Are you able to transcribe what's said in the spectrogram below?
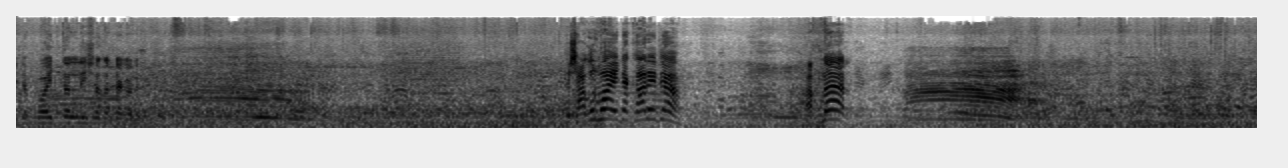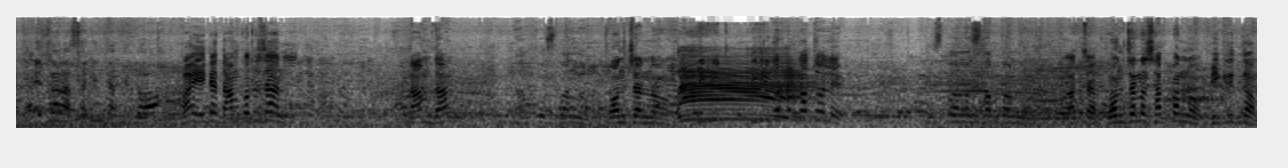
এটা পঁয়তাল্লিশ হাজার টাকা হলে বিক্রি সাগর ভাই, এটা কার এটা? আপনার? ভাই এটা দাম কত চান? দাম দাম? পঞ্চান্ন। বিক্রি করবেন কত হলে? ছাপ্পান্ন আচ্ছা পঞ্চান্ন, ছাপ্পান্ন, বিক্রির দাম।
